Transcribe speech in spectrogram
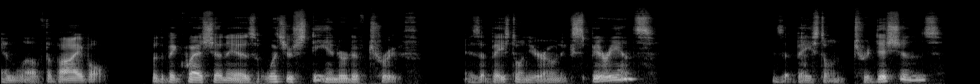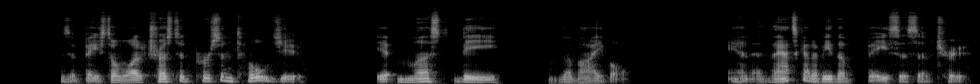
and love the Bible. But the big question is what's your standard of truth? Is it based on your own experience? Is it based on traditions? Is it based on what a trusted person told you? It must be the Bible. And that's got to be the basis of truth.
